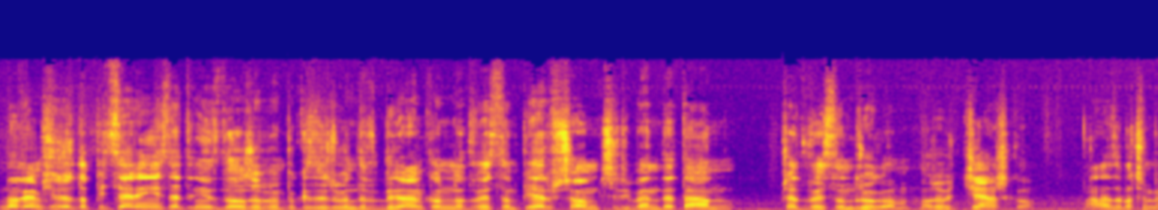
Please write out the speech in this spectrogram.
Obawiam się, że do pizzerii niestety nie zdążę, bo pokazuję, że będę w Briancon na 21, czyli będę tam przed 22. Może być ciężko, ale zobaczymy.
